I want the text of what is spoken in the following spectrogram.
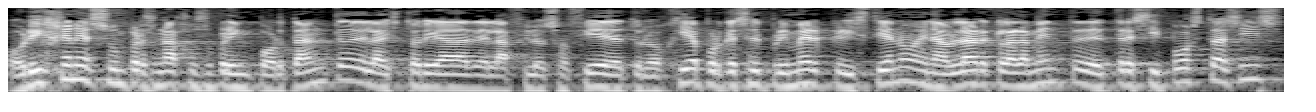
Orígenes es un personaje súper importante de la historia de la filosofía y de la teología porque es el primer cristiano en hablar claramente de tres hipóstasis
